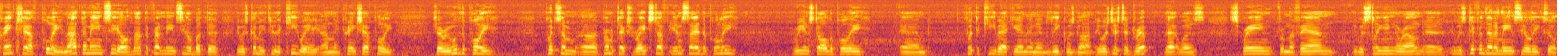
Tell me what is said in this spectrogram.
crankshaft pulley, not the main seal, not the front main seal, but the it was coming through the keyway on the crankshaft pulley. So I removed the pulley, put some uh, Permatex right stuff inside the pulley, reinstalled the pulley, and put the key back in, and then the leak was gone. It was just a drip that was spraying from the fan. It was slinging around. Uh, it was different than a main seal leak. So,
